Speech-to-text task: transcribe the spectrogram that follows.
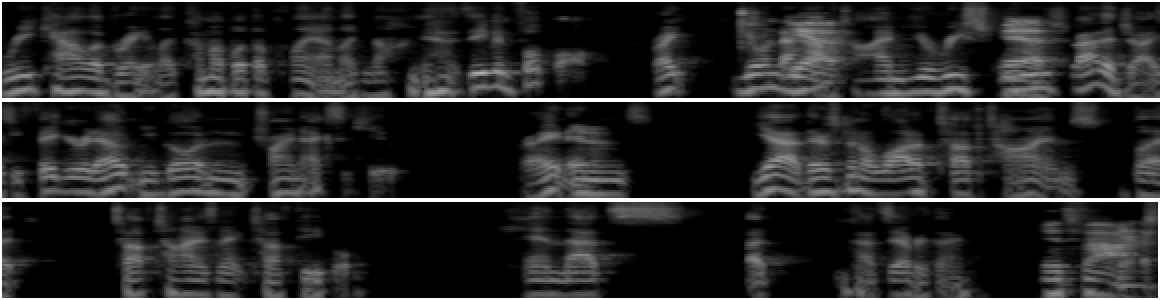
recalibrate, like come up with a plan. Like, no, it's even football, right? You go into Yeah. halftime, you re Yeah. strategize, you figure it out and you go out and try and execute. Right. Yeah. And yeah, there's been a lot of tough times, but tough times make tough people. And that's, a, that's everything. It's facts.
